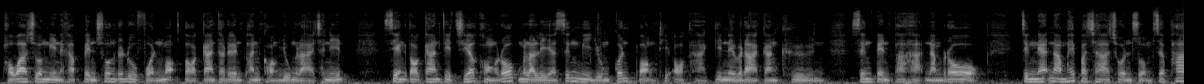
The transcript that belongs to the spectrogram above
เพราะว่าช่วงนี้นะครับเป็นช่วงฤดูฝนเหมาะต่อการเจริญพันธุ์ของยุงหลายชนิด เสี่ยงต่อการติดเชื้อของโรคมาลาเรีย ซึ่งมียุงก้นป่องที่ออกหากินในเวลากลางคืน ซึ่งเป็นพาหะนำโรค จึงแนะนำให้ประชาชนสวมเสื้อผ้า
